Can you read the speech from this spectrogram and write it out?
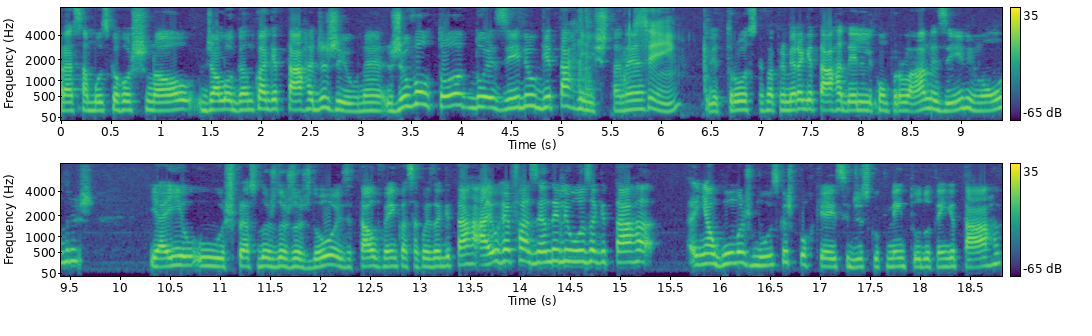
para essa música Rochinol, dialogando com a guitarra de Gil, né? Gil voltou do exílio guitarrista, né? Sim. Ele trouxe, a primeira guitarra dele ele comprou lá no exílio, em Londres, e aí o Expresso 2222 e tal vem com essa coisa da guitarra. Aí o Refazendo ele usa a guitarra em algumas músicas, porque esse disco que nem tudo tem guitarra.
